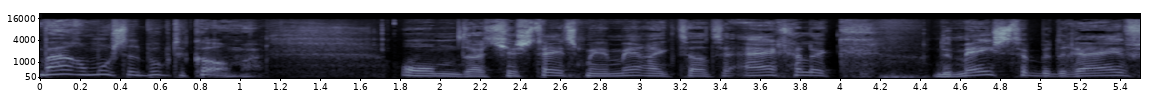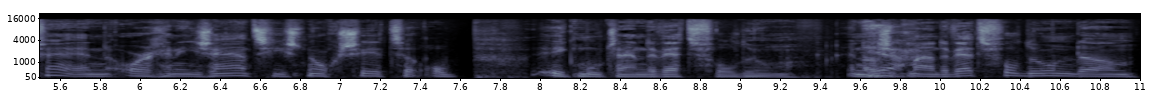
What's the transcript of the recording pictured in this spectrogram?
Waarom moest het boek te komen? Omdat je steeds meer merkt dat eigenlijk de meeste bedrijven en organisaties nog zitten op ik moet aan de wet voldoen. En als Ja. ik maar aan de wet voldoen, dan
